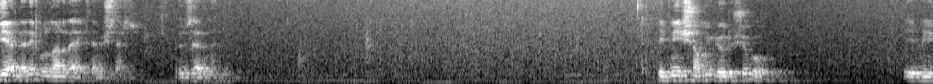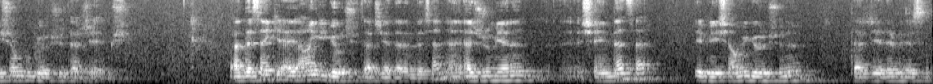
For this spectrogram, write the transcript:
Diğerleri bunları da eklemişler üzerine. İbn Hişam'ın görüşü bu. İbn Hişam bu görüşü tercih etmiş. Ya desen ki hangi görüşü tercih ederim desen, yani Ecrumiye'nin e, şeyindense İbn Hişam'ın görüşünü tercih edebilirsin.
